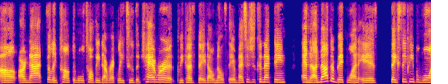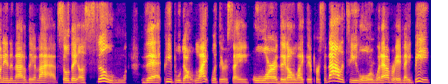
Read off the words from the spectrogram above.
uh, are not feeling comfortable talking directly to the camera because they don't know if their message is connecting. And another big one is they see people going in and out of their lives. So they assume that people don't like what they're saying or they don't like their personality or whatever it may be.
